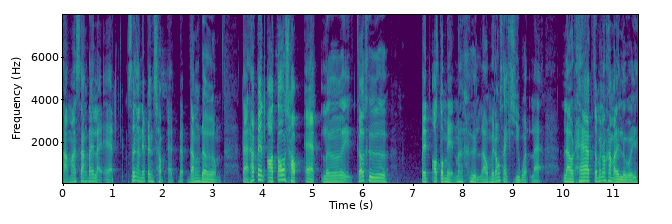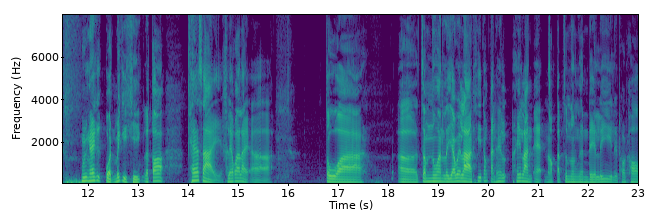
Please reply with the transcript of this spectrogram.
สามารถสร้างได้หลาย ad ซึ่งอันนี้เป็น Shop Ad แบบดั้งเดิม แต่ถ้าเป็น Auto Shop Ad เลยก็คือเป็น automate มากขึ้น เราไม่ต้องใส่ keyword แล้ว เราแทบจะไม่ต้องทำอะไรเลย ง่ายๆคือกดไม่กี่คลิก แล้วก็ แค่ใส่เขาเรียกว่าอะไรตัวจำนวนระยะเวลาที่ต้องการให้ให้ run ad เนาะกับจำนวนเงิน daily หรือ total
